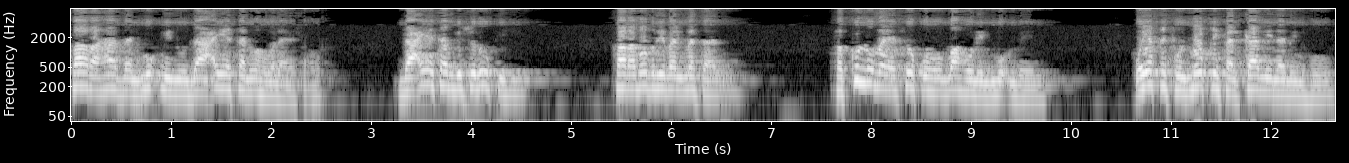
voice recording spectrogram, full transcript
صار هذا المؤمن داعية وهو لا يشعر. داعية بسلوكه. صار مضرب المثل. فكل ما يسوقه الله للمؤمن ويقف الموقف الكامل منه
